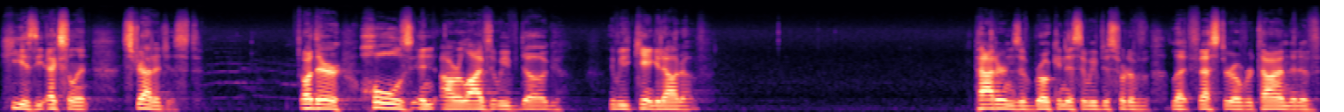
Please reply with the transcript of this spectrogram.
he is the excellent strategist. Are there holes in our lives that we've dug that we can't get out of? Patterns of brokenness that we've just sort of let fester over time that have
